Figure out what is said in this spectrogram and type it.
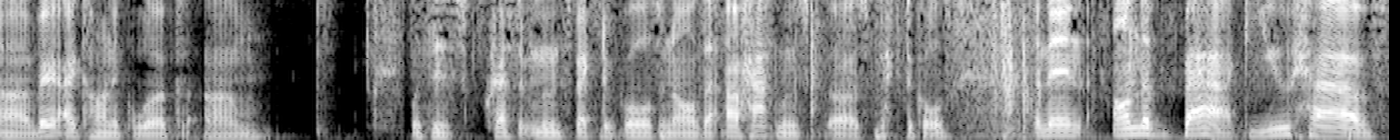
uh, very iconic look. Um, with his crescent moon spectacles and all that, oh, half moon uh, spectacles. And then on the back, you have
